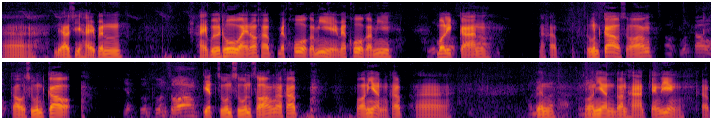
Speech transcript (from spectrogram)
อ่าเดี๋ยวสิให้เป็น ให้เบอร์โทรไว้เนาะครับแมคโครก็มีแมคโครก็มีบริการนะครับ0 9 2เก้าศูนย์เก้า9 0 9เจ็ดศูนย์ศูนย์สอง7 0 0 2นะครับพอเนียนครับอ่าเป็นพอเนียนดอนหาดแกงเลี่ยงครับ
